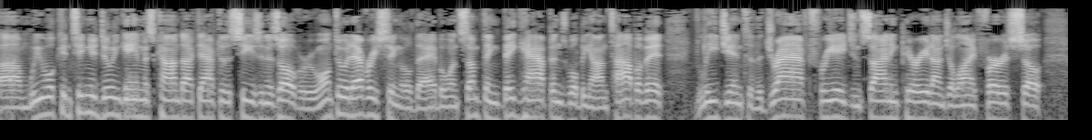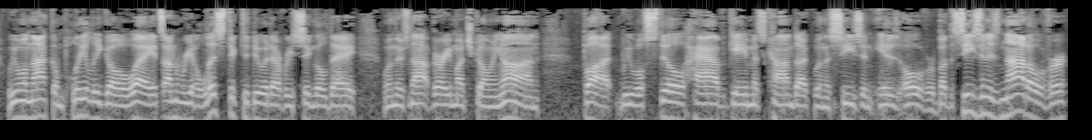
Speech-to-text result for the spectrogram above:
Um, we will continue doing game misconduct after the season is over. We won't do it every single day, but when something big happens, we'll be on top of it. Lead you into the draft, free agent signing period on July 1st. So we will not completely go away. It's unrealistic to do it every single day when there's not very much going on but we will still have game misconduct when the season is over. But the season is not over.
